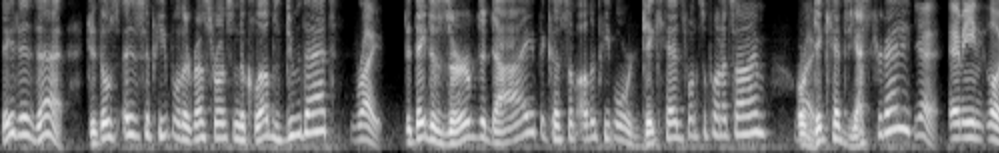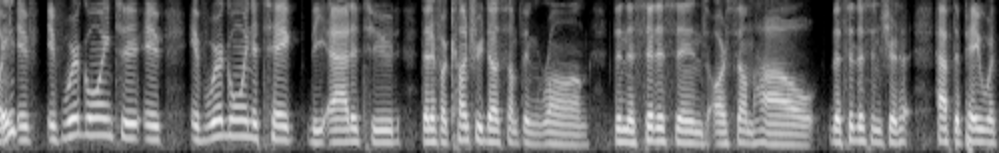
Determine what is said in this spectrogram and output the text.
they did that. Did those is the people in the restaurants and the clubs do that? Right. Did they deserve to die because some other people were dickheads once upon a time, or Right. dickheads yesterday? Yeah, I mean, look, if if we're going to if if we're going to take the attitude that if a country does something wrong, then the citizens are somehow the citizens should have to pay with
